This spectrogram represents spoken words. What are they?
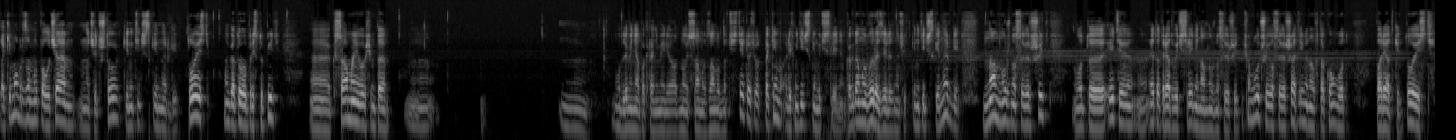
Таким образом мы получаем значит, что? Кинетические энергии. То есть мы готовы приступить э, к самой, в общем-то, ну, для меня, по крайней мере, одной из самых занудных частей. То есть, вот таким арифметическим вычислением. Когда мы выразили, значит, кинетические энергии, нам нужно совершить вот э, эти, этот ряд вычислений нам нужно совершить. Причем лучше его совершать именно в таком вот порядке. То есть,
